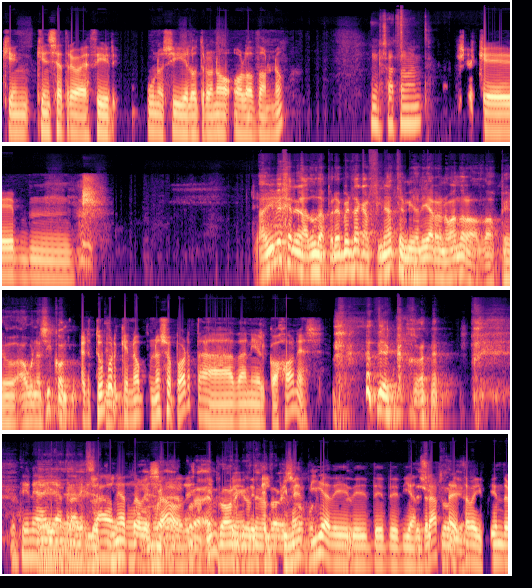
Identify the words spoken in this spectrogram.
¿quién, quién se atreve a decir uno sí y el otro no, o los dos no? Exactamente. Es que mm, A mí me genera dudas, pero es verdad que al final terminaría renovando a los dos. Pero aún así, con. Pero tú porque no, no soportas a Daniel Cojones. Del cojones. Lo tiene ahí Eh, lo atravesado. Lo tiene atravesado. Es proba- es probable que lo tenga desde el primer atravesado día por- de, de, de, de, estaba diciendo...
